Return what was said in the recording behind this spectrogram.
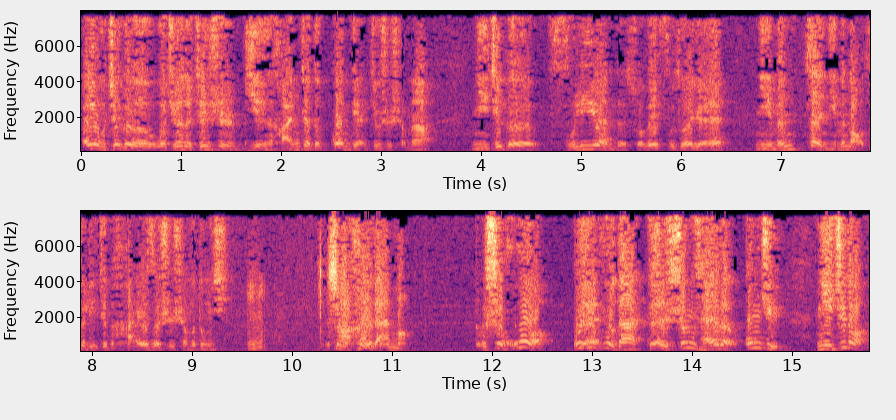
哎呦，这个我觉得真是隐含着的观点就是什么啊？你这个福利院的所谓负责人，你们在你们脑子里这个孩子是什么东西？嗯，是个负担吗。是货，不是负担，是生财的工具。你知道，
